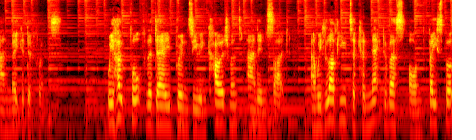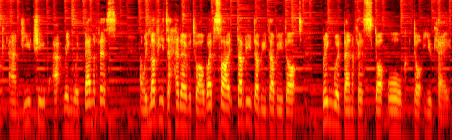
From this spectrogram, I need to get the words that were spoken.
and make a difference. We hope Thought for the Day brings you encouragement and insight, and we'd love you to connect with us on Facebook and YouTube at Ringwood Benefice, and we'd love you to head over to our website www ringwoodbenefice.org.uk.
